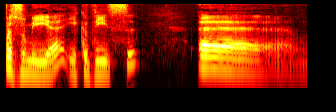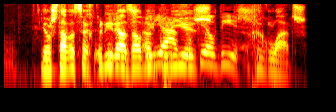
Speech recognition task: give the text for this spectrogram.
presumia e que disse. Ele estava-se a referir Digamos, às auditorias aliás, diz... regulares.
